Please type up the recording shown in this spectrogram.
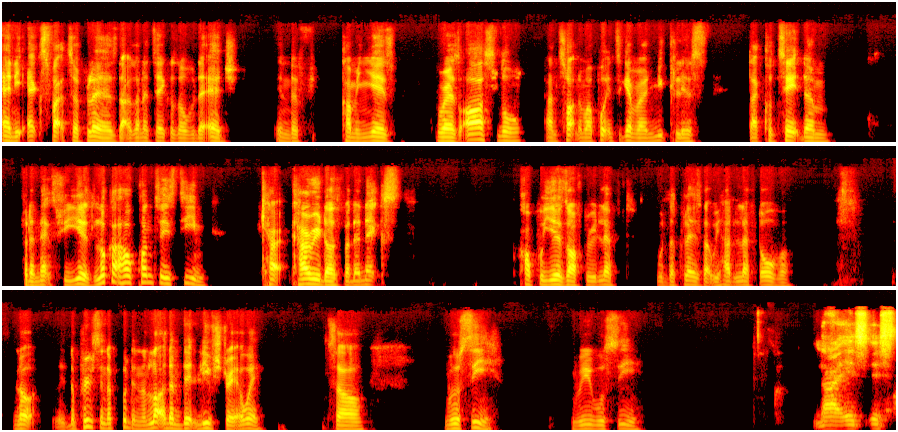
any X factor players that are going to take us over the edge in the f- coming years. Whereas Arsenal and Tottenham are putting together a nucleus that could take them for the next few years. Look at how Conte's team ca- carried us for the next couple years after he left with the players that we had left over. Look, the proof's in the pudding. A lot of them didn't leave straight away. So we'll see. We will see. Nah, it's it's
